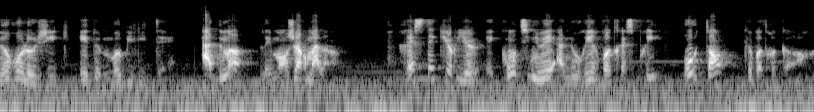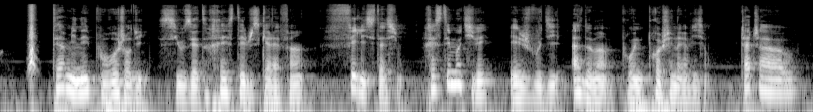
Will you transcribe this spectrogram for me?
neurologiques et de mobilité. À demain, les mangeurs malins. Restez curieux et continuez à nourrir votre esprit autant que votre corps. Terminé pour aujourd'hui. Si vous êtes resté jusqu'à la fin, félicitations. Restez motivés et je vous dis à demain pour une prochaine révision. Ciao ciao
